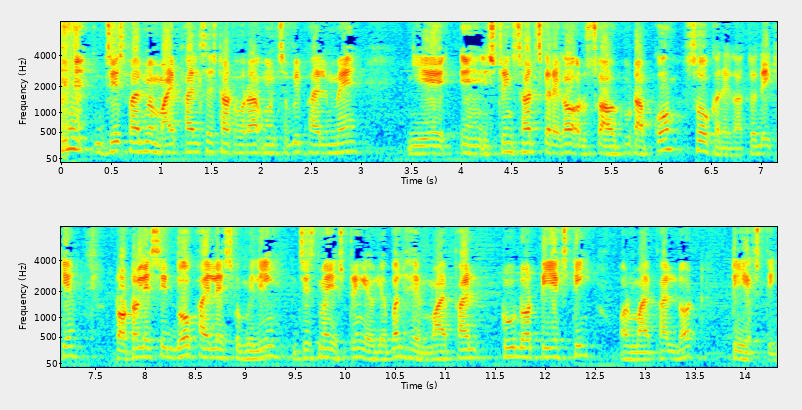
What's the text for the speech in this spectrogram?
जिस फ़ाइल में माई फ़ाइल से स्टार्ट हो रहा है, उन सभी फ़ाइल में ये स्ट्रिंग सर्च करेगा और उसका आउटपुट आपको शो करेगा। तो देखिए टोटल ऐसी दो फाइलें इसको मिली, जिसमें स्ट्रिंग अवेलेबल है my file two dot T X T और my file dot T X T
